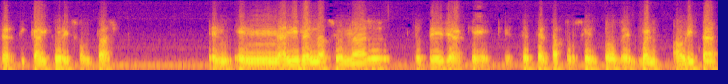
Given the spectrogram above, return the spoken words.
vertical que horizontal. En, a nivel nacional, yo te diría que, que 70% de, bueno, ahorita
